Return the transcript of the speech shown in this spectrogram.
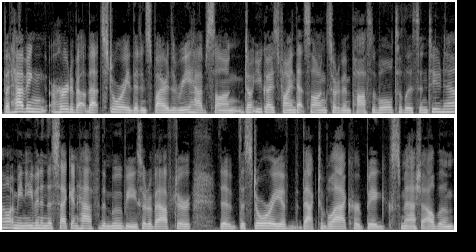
But having heard about that story that inspired the rehab song, don't you guys find that song sort of impossible to listen to now? I mean, even in the second half of the movie, sort of after the the story of Back to Black, her big smash album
